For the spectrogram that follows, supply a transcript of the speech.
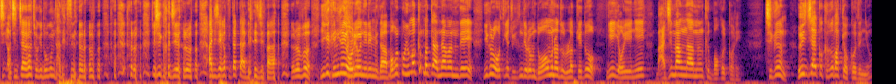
지, 아, 진짜요? 저기 녹음 다 됐습니다, 여러분. 주실 거지, 여러분. 아니 제가 부탁도 안 드리지만 여러분 이게 굉장히 어려운 일입니다. 먹을 거 요만큼밖에 안 남았는데 이걸 어떻게 주? 근데 여러분 너무나도 놀랍게도 이 여인이 마지막 남은 그 먹을거리 지금 의지할 거 그거밖에 없거든요.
